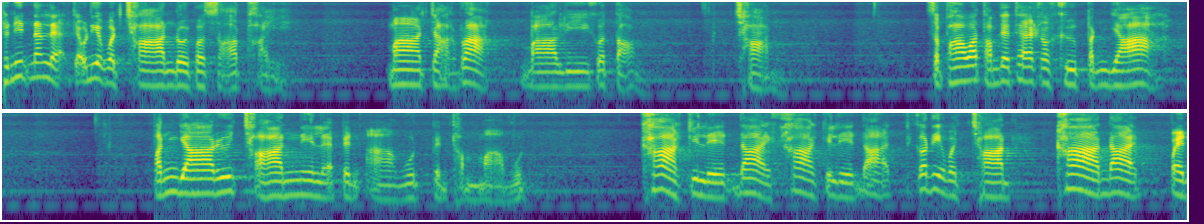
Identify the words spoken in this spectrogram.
ชนิดนั้นแหละจะเรียกว่าฌานโดยภาษาไทย มาจากรากบาลีก็ตามฌาน สภาวะธรรมแท้ๆก็คือปัญญา ปัญญาหรือฌานนี่แหละเป็นอาวุธเป็นธรรมาวุธฆ่ากิเลสได้ฆ่ากิเลสได้ ก็เรียกว่าฌานฆ่าได้เป็น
